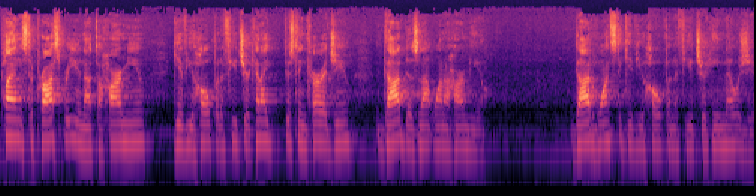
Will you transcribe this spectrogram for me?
Plans to prosper you, not to harm you, give you hope and a future. Can I just encourage you? God does not want to harm you. God wants to give you hope and a future. He knows you,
